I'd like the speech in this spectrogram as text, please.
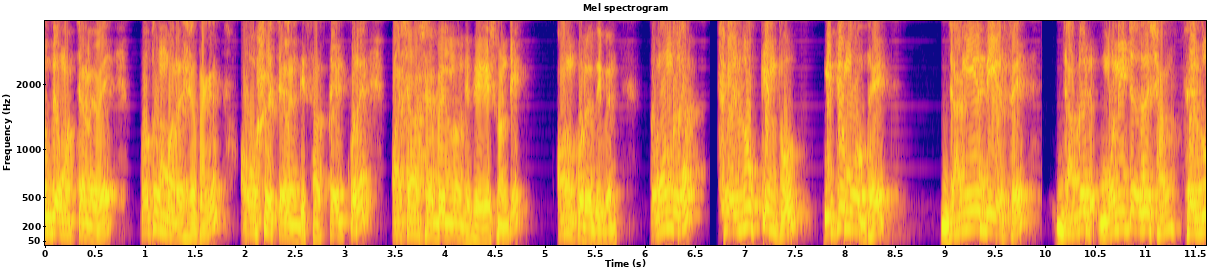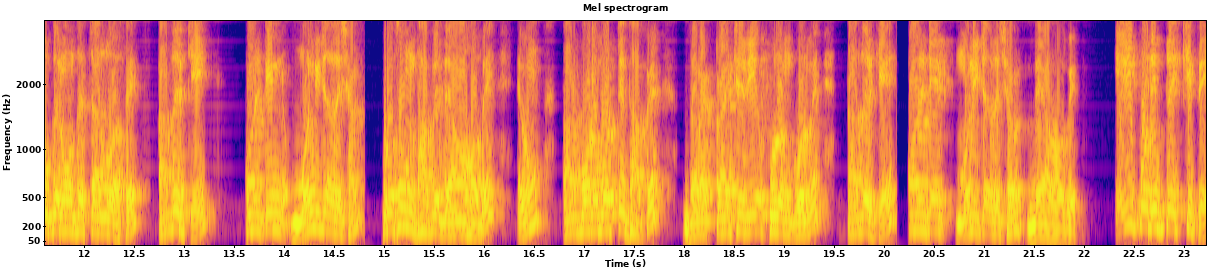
যদি আমার চ্যানেলে প্রথমবার এসে থাকেন, অবশ্যই চ্যানেলটি সাবস্ক্রাইব করে পাশে আসা বেল নোটিফিকেশনটি অন করে দিবেন। তো বন্ধুরা ফেসবুক কিন্তু ইতিমধ্যে জানিয়ে দিয়েছে, যাদের মনিটাইজেশন ফেসবুকের মধ্যে চালু আছে, তাদেরকে কন্টেন্ট মনিটাইজেশন প্রথম ধাপে দেওয়া হবে এবং তার পরবর্তী ধাপে যারা ক্রাইটেরিয়া পূরণ করবে, তাদেরকে কন্টেন্ট মনিটাইজেশন দেওয়া হবে। এরই পরিপ্রেক্ষিতে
